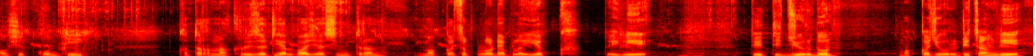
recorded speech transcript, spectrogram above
औषध कोणती? खतरनाक रिझल्ट यायला पाहिजे अशी मित्रांनो. मक्काचा प्लॉट आपला एक पहिली आहे. तेहतीस झिरो दोन. मक्काची व्हरायटी चांगली आहे.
